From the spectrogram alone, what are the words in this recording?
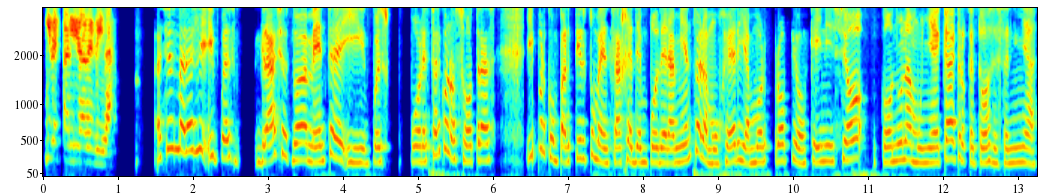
y de calidad de vida. Así es, Marely, y pues gracias nuevamente y pues por estar con nosotras y por compartir tu mensaje de empoderamiento a la mujer y amor propio que inició con una muñeca. Creo que todos esta niña,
